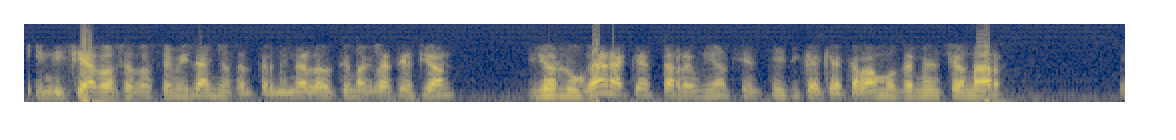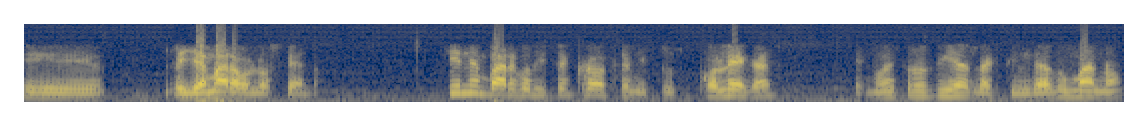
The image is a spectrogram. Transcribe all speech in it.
iniciado hace 12.000 años al terminar la última glaciación, dio lugar a que esta reunión científica que acabamos de mencionar eh, le llamara Holoceno. Sin embargo, dicen Crotzen y sus colegas, en nuestros días la actividad humano,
